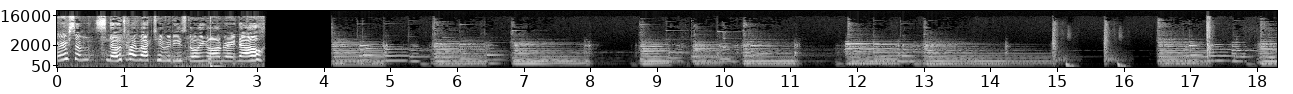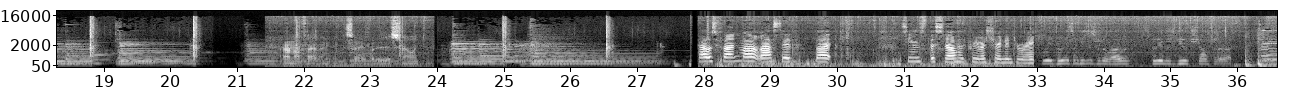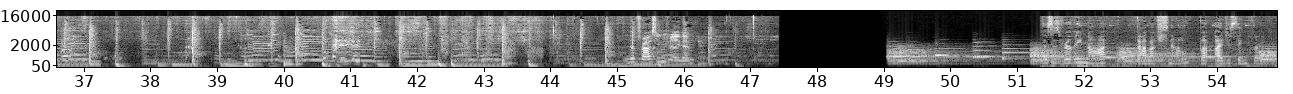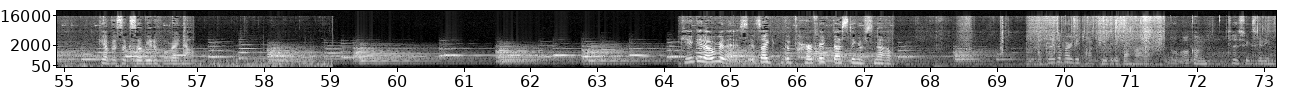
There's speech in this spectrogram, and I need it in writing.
There are some snow time activities going on right now. I don't know if I have anything to say, but it is snowing. That was fun while it lasted, but seems the snow has pretty much turned into rain. Can we, can we get some pieces for the road? Can we get this huge jump for the road? The frosting is really good. This is really not that much snow, but I just think like campus looks so beautiful right now. Can't get over this. It's like the perfect dusting of snow. I feel like I've already talked to you because I have, but welcome to this week's video.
